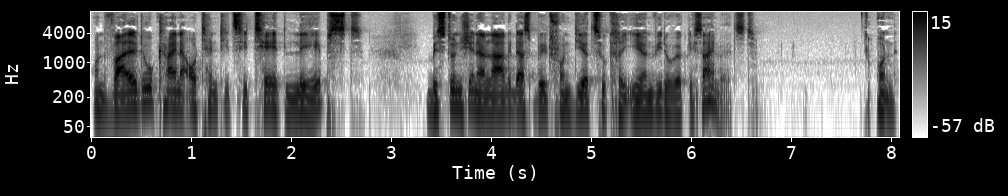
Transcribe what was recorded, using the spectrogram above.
Und weil du keine Authentizität lebst, bist du nicht in der Lage, das Bild von dir zu kreieren, wie du wirklich sein willst. Und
